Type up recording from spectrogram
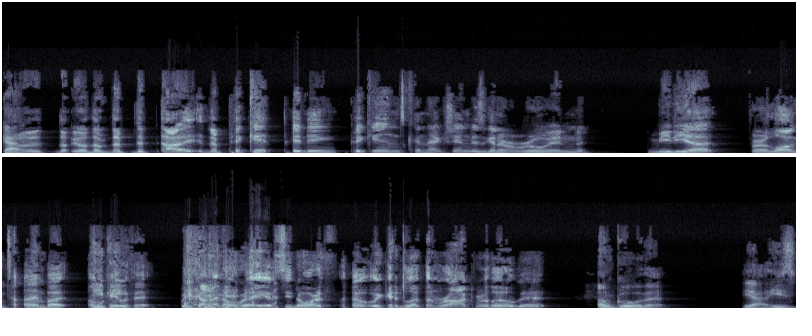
Got it. Uh, the, you know, the the the I, the Pickett Pitting Pickens connection is gonna ruin media for a long time, but I'm okay with it. We've gotten over the AFC North. we could let them rock for a little bit. I'm cool with it. Yeah, he's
